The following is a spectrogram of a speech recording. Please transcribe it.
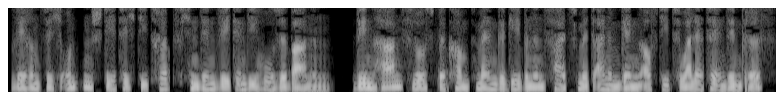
während sich unten stetig die Tröpfchen den Weg in die Hose bahnen. Den Harnfluss bekommt man gegebenenfalls mit einem Gang auf die Toilette in den Griff,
